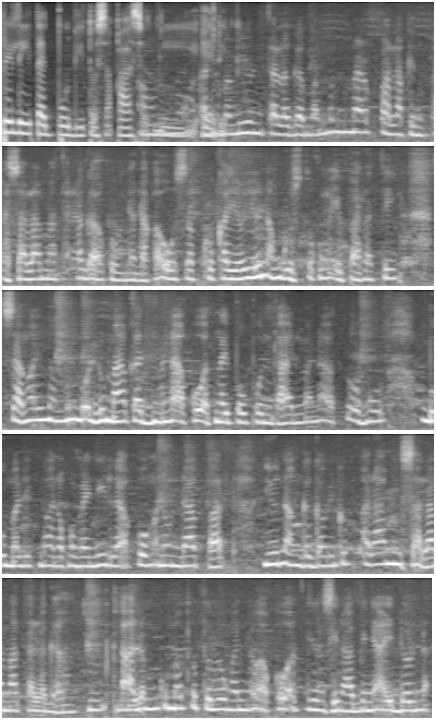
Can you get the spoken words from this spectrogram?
related po dito sa kaso ni Ano Eric? ma'am, yun talaga ma'am, malaking pasalamat talaga ako na nakausap ko kayo. Yun ang gusto kong iparating. Sa ngayon ma'am, lumakad man ako at may pupuntahan man ako, bumalik man ako Maynila, kung anong dapat, yun ang gagawin ko. Maraming salamat talaga. Alam ko matutulungan niyo ako at yun sinabi ni Idol na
